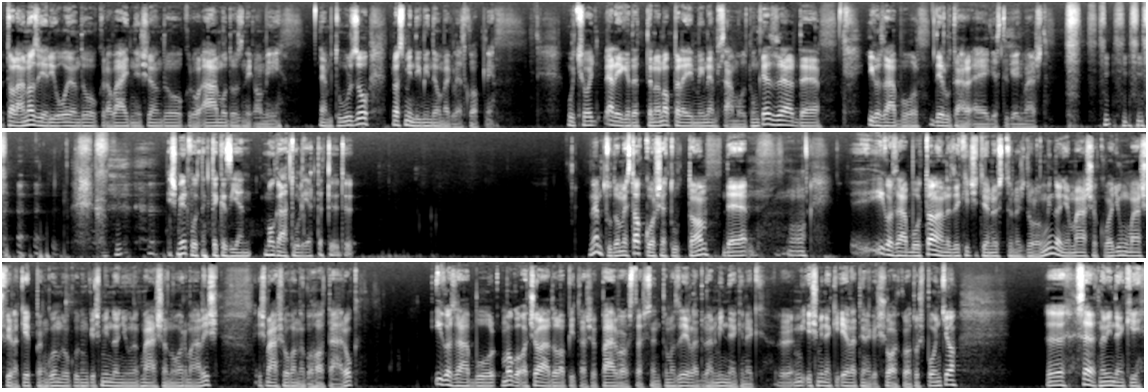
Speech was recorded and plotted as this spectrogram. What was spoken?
Talán azért jó olyan dolgokra vágyni és olyan dolgokról álmodozni, ami nem túlzó, mert azt mindig mindenhol meg lehet kapni. Úgyhogy elégedetten a nap elején még nem számoltunk ezzel, de igazából délutánra elegyeztük egymást. És miért volt nektek ez ilyen magától értetődő? Nem tudom, ezt akkor se tudtam, de mm, igazából talán ez egy kicsit ilyen ösztönös dolog. Mindannyian mások vagyunk, másféleképpen gondolkodunk, és mindannyiunknak más a normális, és máshol vannak a határok. Igazából maga a családalapítás, a párválasztás szerintem az életben mindenkinek, és mindenki életének egy sarkalatos pontja. Szeretne mindenki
